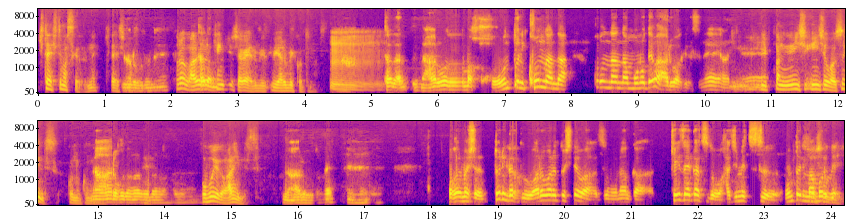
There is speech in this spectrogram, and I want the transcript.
期待してますけどね。期待しなます。るほどね。それは我々研究者がやるべきやるべきことなんです。うん。ただ、なるほど。まあ、本当に困難な、困難なものではあるわけですね。やはりね。一般の印象印象が薄いんです。この子も。なるほど、なるほど。なるほ覚えが悪いんです。どなるほどね。えーわかりました。とにかく我々としては、そのなんか、経済活動を始めつつ、本当に守るべき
